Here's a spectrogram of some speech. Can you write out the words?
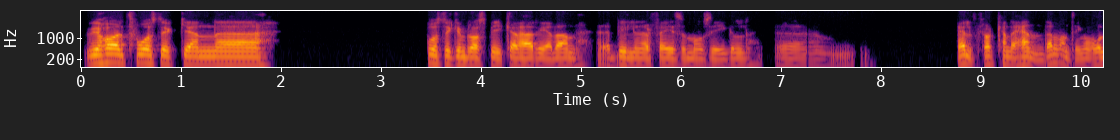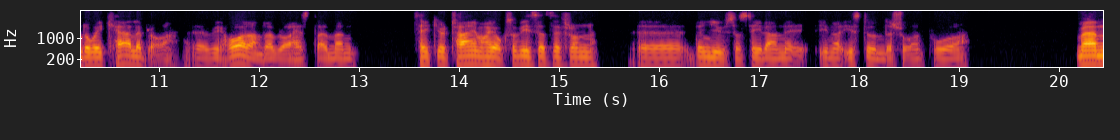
vi har två stycken eh, två stycken bra spikar här redan. Eh, Billionaire Face och Mose Eagle. Um, självklart kan det hända någonting. All the way Cal är bra. Uh, vi har andra bra hästar, men Take Your Time har ju också visat sig från den ljusa sidan i, i, stunder så på. Men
